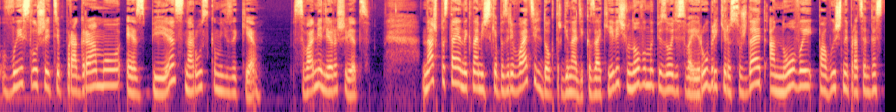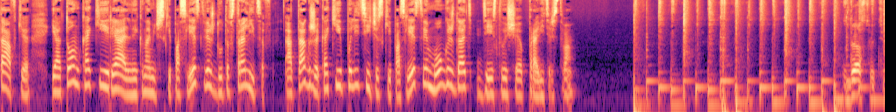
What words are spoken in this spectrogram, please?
Вы слушаете программу SBS на русском языке. С вами Лера Швец. Наш постоянный экономический обозреватель, доктор Геннадий Казакевич, в новом эпизоде своей рубрики рассуждает о новой повышенной процентной ставке и о том, какие реальные экономические последствия ждут австралийцев, а также какие политические последствия могут ждать действующее правительство. Здравствуйте!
